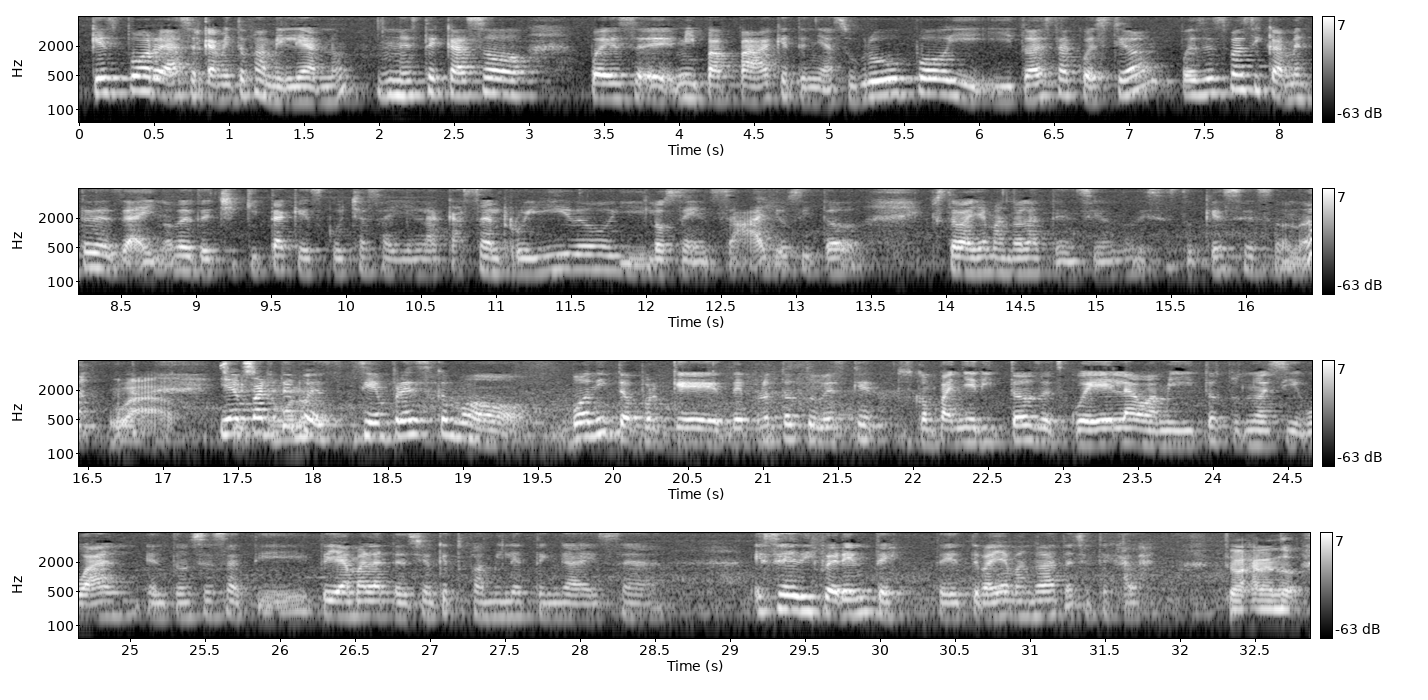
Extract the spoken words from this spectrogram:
que es por acercamiento familiar, ¿no? En este caso, pues eh, mi papá que tenía su grupo y, toda esta cuestión, pues es básicamente desde ahí, ¿no? Desde chiquita que escuchas ahí en la casa el ruido y los ensayos y todo, pues te va llamando la atención, ¿no? Dices tú, ¿qué es eso, no? Wow. y aparte, pues siempre es como bonito porque de pronto tú ves que tus compañeritos de escuela o amiguitos, pues no es igual, entonces a ti te llama la atención que tu familia tenga esa, ese diferente, te, te va llamando la atención, te jala. Te va jalando.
